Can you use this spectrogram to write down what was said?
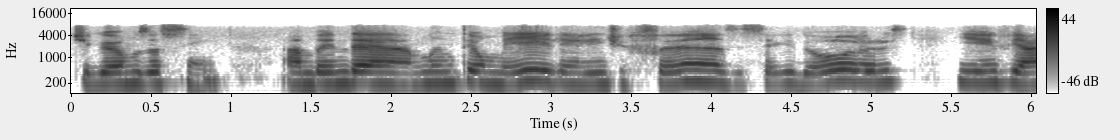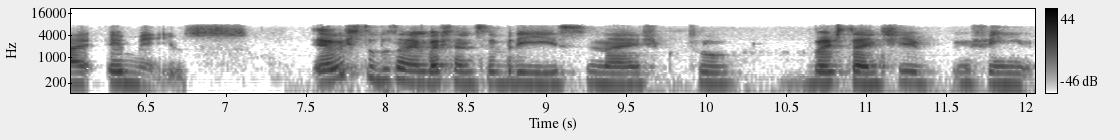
Digamos assim, a banda manter o mailing ali de fãs e seguidores e enviar e-mails. Eu estudo também bastante sobre isso, né? Escuto bastante, enfim,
